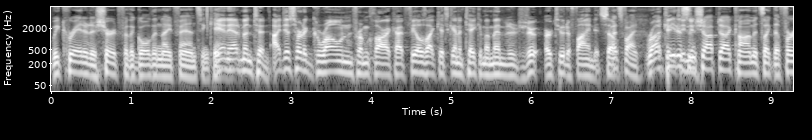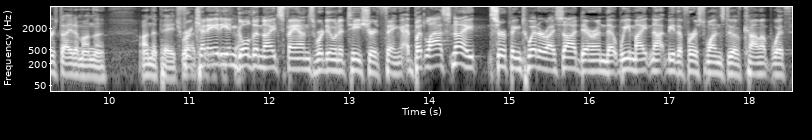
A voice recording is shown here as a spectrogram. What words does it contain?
we created a shirt for the Golden Knight fans in Canada. In Edmonton. I just heard a groan from Clark. I feels like it's going to take him a minute or two, or two to find it. So That's fine. RodPedersenShop.com. It's like the first item on the on the page. For Rod Canadian. Golden Knights fans, we're doing a T-shirt thing. But last night, surfing Twitter, I saw Darren that we might not be the first ones to have come up with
